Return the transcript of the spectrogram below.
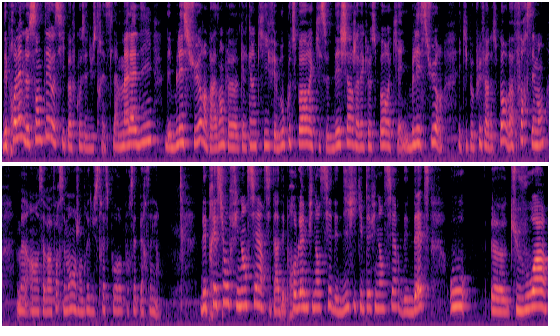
Des problèmes de santé aussi peuvent causer du stress. La maladie, des blessures, par exemple euh, quelqu'un qui fait beaucoup de sport et qui se décharge avec le sport et qui a une blessure et qui peut plus faire de sport, va forcément, ben, ça va forcément engendrer du stress pour, pour cette personne-là. Des pressions financières, si tu as des problèmes financiers, des difficultés financières, des dettes, où euh, tu vois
